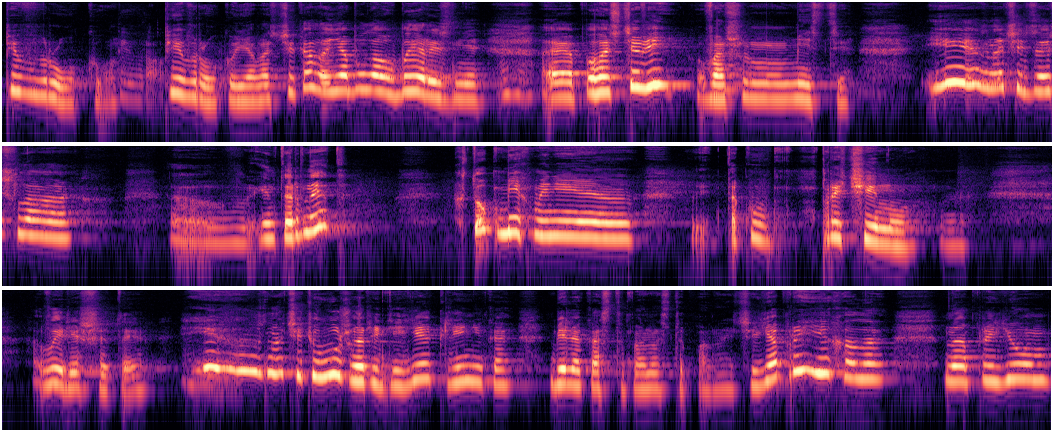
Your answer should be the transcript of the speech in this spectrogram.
півроку. Півроку. Півроку я вас чекала. Я була в березні е, по гостьовій у вашому місті. І, значить, зайшла е, в інтернет. Хто б міг мені таку причину вирішити? І, значить, у Ужгороді є клініка біляка Степана Степановича. Я приїхала на прийом.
